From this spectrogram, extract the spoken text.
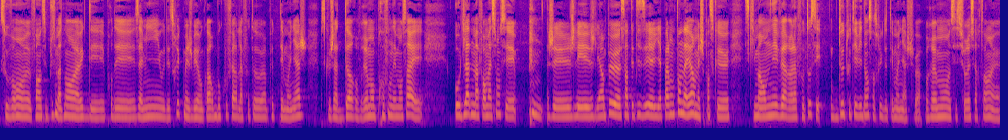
souvent, euh, enfin, c'est plus maintenant avec des pour des amis ou des trucs, mais je vais encore beaucoup faire de la photo, un peu de témoignage, parce que j'adore vraiment profondément ça. Et au-delà de ma formation, c'est je, je l'ai un peu synthétisé il y a pas longtemps d'ailleurs, mais je pense que ce qui m'a emmené vers la photo, c'est de toute évidence un truc de témoignage, tu vois. Vraiment, c'est sûr et certain. euh,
